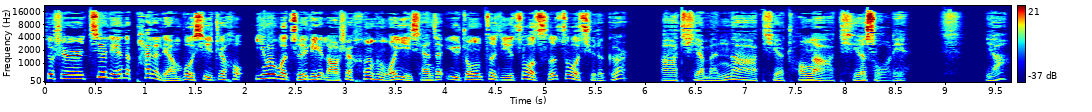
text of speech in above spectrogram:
就是接连的拍了两部戏之后，因为我嘴里老是哼哼我以前在狱中自己作词作曲的歌啊，铁门呐，铁窗啊，铁锁链，呀，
